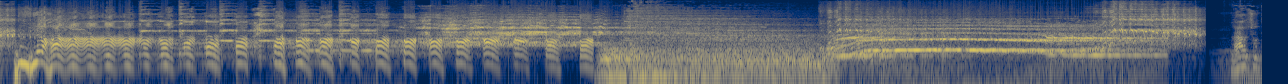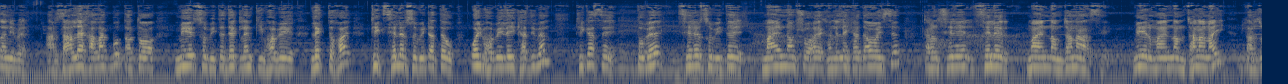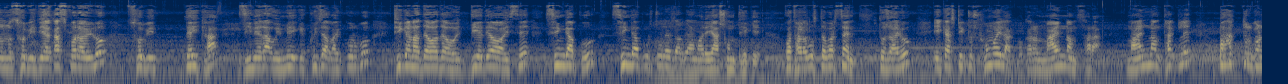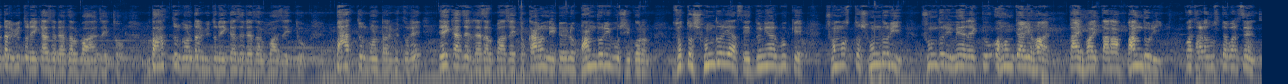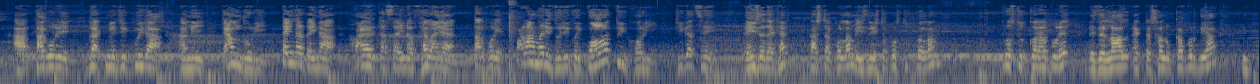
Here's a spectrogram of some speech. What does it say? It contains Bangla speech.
লাল সুতা নিবেন। আর যা লেখা লাগবো তা তো মেয়ের ছবিতে দেখলেন কীভাবে লিখতে হয়, ঠিক ছেলের ছবিটাতেও ওইভাবে লেখা দিবেন, ঠিক আছে? তবে ছেলের ছবিতে মায়ের নাম সহ এখানে লেখা দেওয়া হয়েছে, কারণ ছেলের ছেলের মায়ের নাম জানা আছে। মেয়ের মায়ের নাম জানা নাই, তার জন্য ছবি দিয়ে কাজ করা হইল। ছবি দেখা, জিনেরা ওই মেয়েকে খুঁজা বাইর করব। ঠিকানা দেওয়া দেওয়া দিয়ে দেওয়া হয়েছে সিঙ্গাপুর। সিঙ্গাপুর চলে যাবে আমার এই আসন থেকে। কথাটা বুঝতে পারছেন? তো যাই হোক, এই কাজটি একটু সময় লাগবে, কারণ মায়ের নাম ছাড়া। মায়ের নাম থাকলে বাহাত্তর ঘণ্টার ভিতরে এই কাজের রেজাল্ট পাওয়া যেত বাহাত্তর ঘণ্টার ভিতরে এই কাজের রেজাল্ট পাওয়া যেত বাহাত্তর ঘণ্টার ভিতরে এই কাজের রেজাল্ট পাওয়া যেত কারণ এটা হলো বান্দরী বশীকরণ। যত সুন্দরী আছে এই দুনিয়ার বুকে, সমস্ত সুন্দরী সুন্দরী মেয়েরা একটু অহংকারী হয়। তাই হয় তারা বান্দরী। কথাটা বুঝতে পারছেন? আর তাগরে ব্ল্যাক ম্যাজিক কইরা আমি কান ধরি টাইনা টাইনা পায়ের কাছে আইনা ফেলাইয়া তারপরে পাড়ামারি ধরি কই ক তুই হরি? ঠিক আছে? এই যে দেখেন, কাজটা করলাম, এই জিনিসটা প্রস্তুত করলাম। প্রস্তুত করার পরে এই যে লাল একটা শালুক কাপড় দিয়া,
